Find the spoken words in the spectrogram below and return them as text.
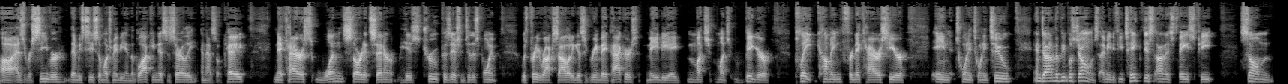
uh, as a receiver than we see so much maybe in the blocking necessarily, and that's okay. Nick Harris, one start at center, his true position to this point was pretty rock solid against the Green Bay Packers. Maybe a much much bigger plate coming for Nick Harris here in 2022. And Donovan Peoples Jones. I mean, if you take this on his face, Pete, some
